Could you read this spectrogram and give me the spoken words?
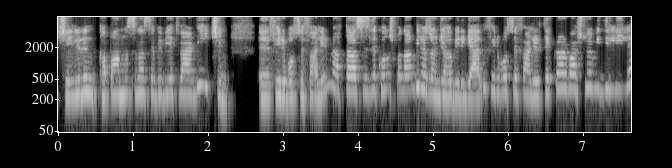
şeylerin kapanmasına sebebiyet verdiği için e, feribot seferlerin hatta sizle konuşmadan biraz önce haberi geldi. Feribot seferleri tekrar başlıyor Midilli ile.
